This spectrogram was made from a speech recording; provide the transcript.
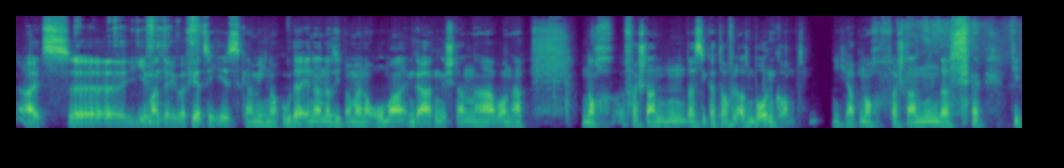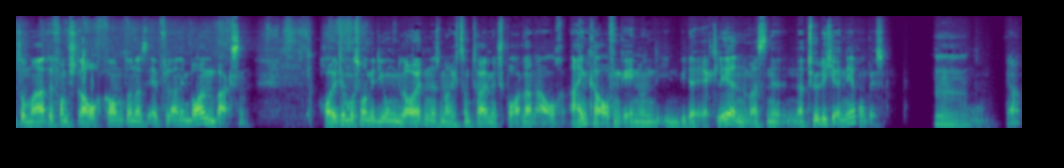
als äh, jemand, der über 40 ist, kann mich noch gut erinnern, dass ich bei meiner Oma im Garten gestanden habe und habe noch verstanden, dass die Kartoffel aus dem Boden kommt. Ich habe noch verstanden, dass die Tomate vom Strauch kommt und dass Äpfel an den Bäumen wachsen. Heute muss man mit jungen Leuten, das mache ich zum Teil mit Sportlern auch, einkaufen gehen und ihnen wieder erklären, was eine natürliche Ernährung ist. Mhm. Ja,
